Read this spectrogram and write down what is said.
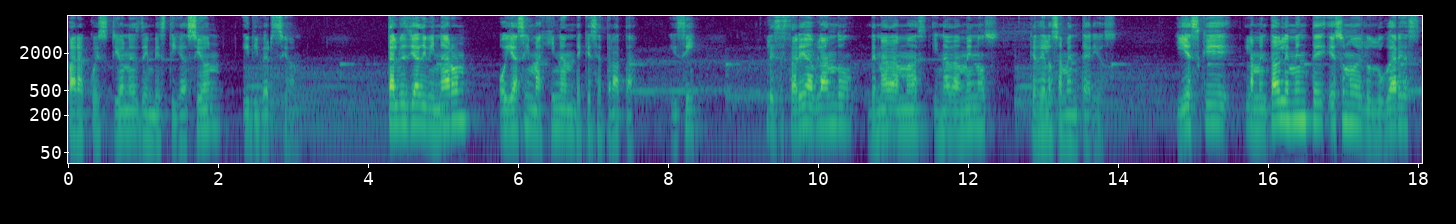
para cuestiones de investigación y diversión. Tal vez ya adivinaron o ya se imaginan de qué se trata. Y sí, les estaré hablando de nada más y nada menos que de los cementerios. Y es que lamentablemente es uno de los lugares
